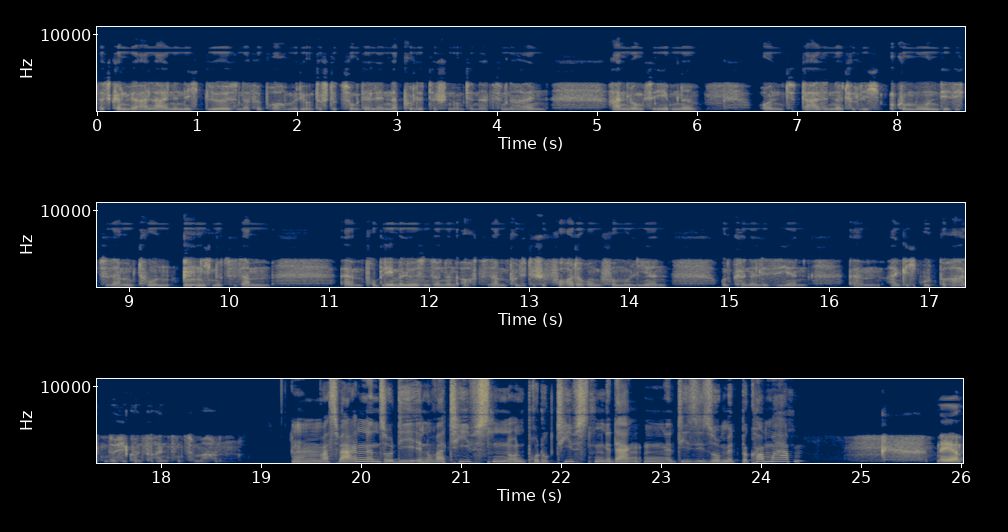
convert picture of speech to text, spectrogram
das können wir alleine nicht lösen. Dafür brauchen wir die Unterstützung der länderpolitischen und der nationalen Handlungsebene. Und da sind natürlich Kommunen, die sich zusammentun, nicht nur zusammen ähm, Probleme lösen, sondern auch zusammen politische Forderungen formulieren und kanalisieren, ähm, eigentlich gut beraten, solche Konferenzen zu machen. Ähm, was waren denn so die innovativsten und produktivsten Gedanken, die Sie so mitbekommen haben? Naja,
